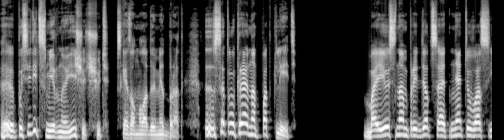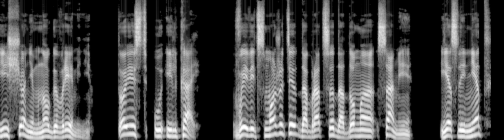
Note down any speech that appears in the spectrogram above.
«Э, «Посидите смирно еще чуть-чуть», — сказал молодой медбрат. «С этого края надо подклеить». «Боюсь, нам придется отнять у вас еще немного времени. То есть у Илькай. Вы ведь сможете добраться до дома сами. Если нет,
